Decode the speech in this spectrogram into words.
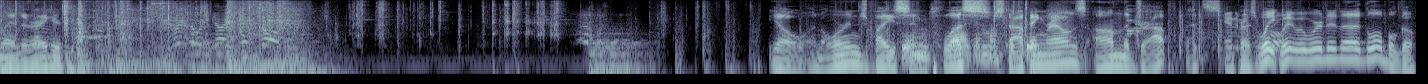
Landing right here. Yo, an orange bison Game's plus lagging like a stopping rounds on the drop. That's impressive. Wait, wait, wait. Where did uh, Global go?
